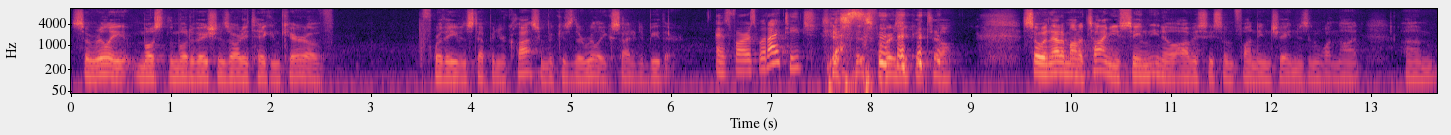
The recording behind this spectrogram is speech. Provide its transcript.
so really, most of the motivation is already taken care of before they even step in your classroom because they're really excited to be there. As far as what I teach, yes. as far as you can tell. So in that amount of time, you've seen, you know, obviously some funding changes and whatnot. Um,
